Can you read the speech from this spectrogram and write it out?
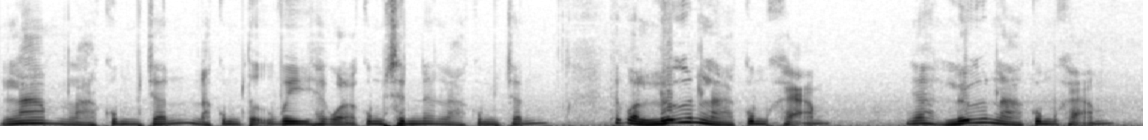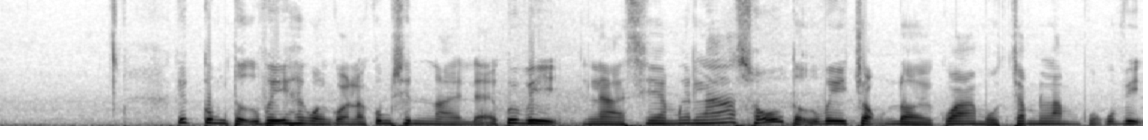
Lam là cung chấn, là cung tử vi hay gọi là cung sinh là cung chấn. Thế còn Lữ là cung khảm nhé Lữ là cung khảm. Cái cung tử vi hay còn gọi là cung sinh này để quý vị là xem cái lá số tử vi trọng đời qua 100 năm của quý vị.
